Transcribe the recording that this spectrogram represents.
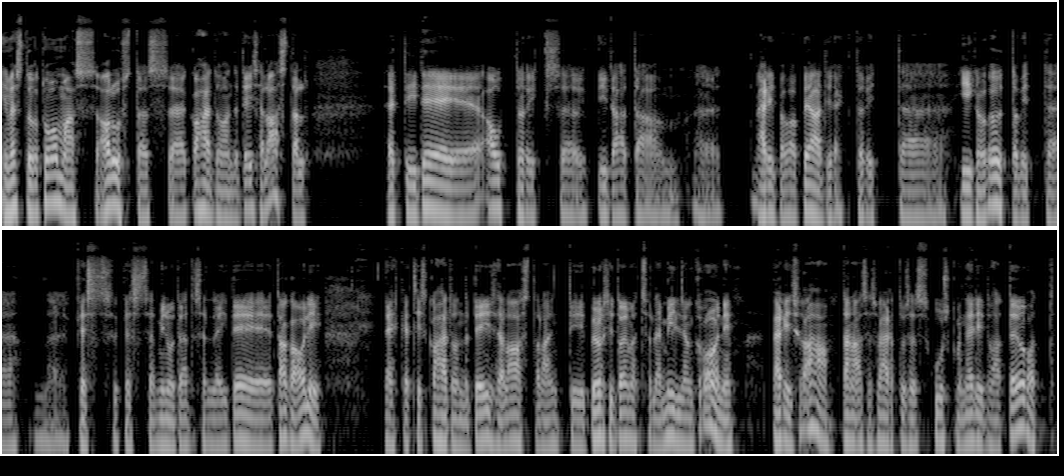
investor Toomas alustas äh, kahe tuhande teisel aastal, et idee autoriks äh, pidada äh, Äripäeva peadirektorit Igor Õõtovit, kes, kes minu teada selle idee taga oli. ehk et siis kahe tuhande teisel aastal anti börsitoimetusele miljon krooni, päris raha, tänases väärtuses kuuskümmend neli tuhat eurot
